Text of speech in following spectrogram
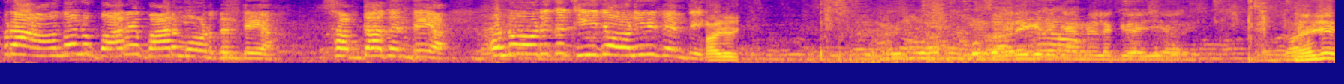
ਭਰਾ ਆਉਂਦਾ ਉਹਨੂੰ ਬਾਹਰੇ ਬਾਹਰ ਮੋੜ ਦਿੰਦੇ ਆ ਸਬਦਾ ਦਿੰਦੇ ਆ। ਉਹਨੂੰ ਉਹਦੀ ਕੋਈ ਚੀਜ਼ ਆਉਣੀ ਨਹੀਂ ਦਿੰਦੇ। ਆਜੋ ਸਾਰੇ ਕਿਤੇ ਕੈਮਰੇ ਲੱਗੇ ਹੋਏ ਜੀ ਯਾਰ। ਹਾਂਜੀ।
